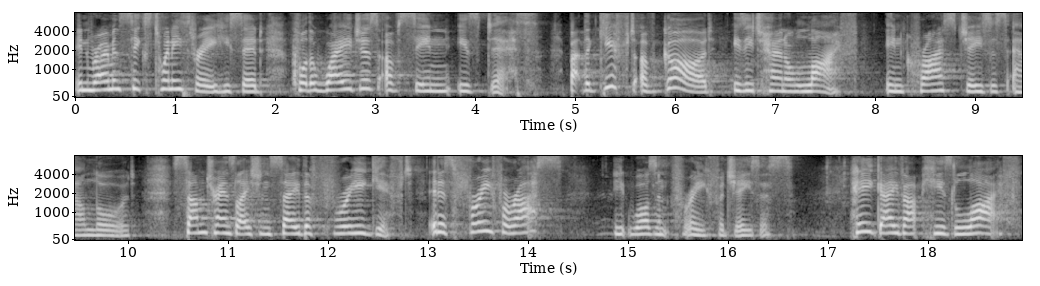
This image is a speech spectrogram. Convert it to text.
In Romans 6:23 he said, "For the wages of sin is death, but the gift of God is eternal life in Christ Jesus our Lord." Some translations say the free gift. It is free for us. It wasn't free for Jesus. He gave up his life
